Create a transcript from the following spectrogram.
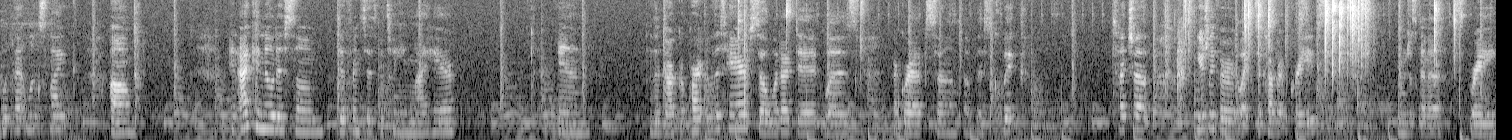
what that looks like. Um, and I can notice some differences between my hair and the darker part of this hair. So what I did was I grabbed some of this quick touch up, usually for like to cover up graves. I'm just gonna spray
